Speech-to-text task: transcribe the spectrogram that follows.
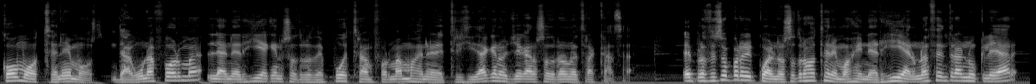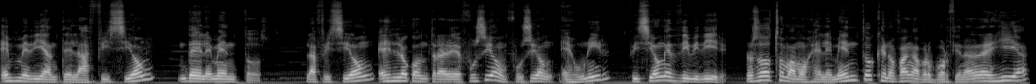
cómo obtenemos de alguna forma la energía que nosotros después transformamos en electricidad que nos llega a nosotros a nuestras casas. El proceso por el cual nosotros obtenemos energía en una central nuclear es mediante la fisión de elementos. La fisión es lo contrario de fusión. Fusión es unir, fisión es dividir. Nosotros tomamos elementos que nos van a proporcionar energía.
